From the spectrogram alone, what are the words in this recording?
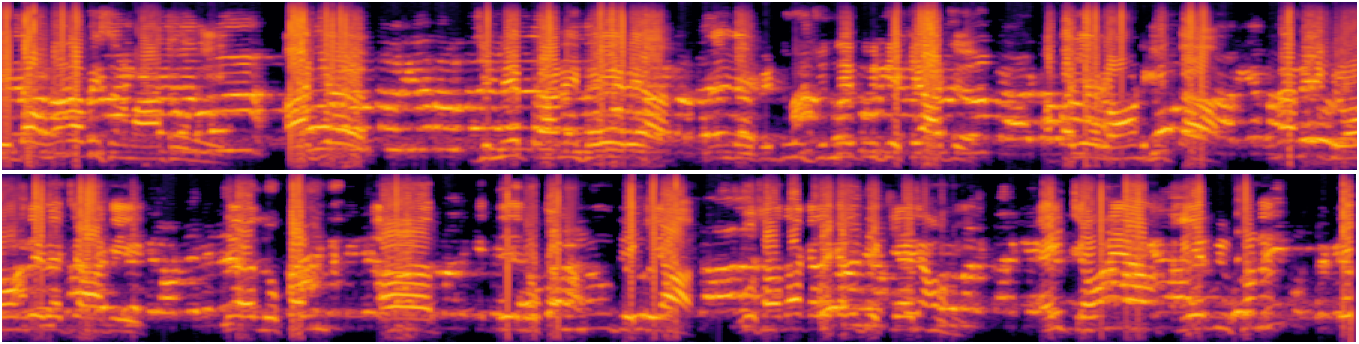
ਏਦਾਂ ਉਹਨਾਂ ਦਾ ਵੀ ਸਨਮਾਨ ਹੋਵੇ ਅੱਜ ਜਿੰਨੇ ਪੁਰਾਣੇ ਪਲੇਅਰ ਆ ਰਿੰਦਰ ਬਿੱਡੂ ਜਿੰਨੇ ਕੋਈ ਦੇਖਿਆ ਅੱਜ ਆਪਾਂ ਜੇ ਰਾਉਂਡ ਕੀਤਾ ਉਹਨਾਂ ਨੇ ਗਰਾਊਂਡ ਦੇ ਵਿੱਚ ਆ ਕੇ ਲੋਕਾਂ ਨੂੰ ਅਹ, ਲੋਕਾਂ ਨੇ ਉਹਨਾਂ ਨੂੰ ਦੇਖਿਆ। ਹੋ ਸਕਦਾ ਕਦੇ ਕਦੇ ਦੇਖਿਆ ਹੀ ਨਾ ਹੋਵੇ। ਅਸੀਂ ਚਾਹੁੰਦੇ ਆ ਪਲੇਅਰ ਵੀ ਉੱਠਣ ਤੇ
